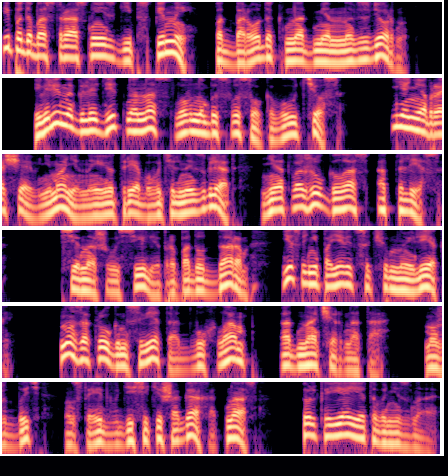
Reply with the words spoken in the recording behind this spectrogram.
и подобострастный изгиб спины, подбородок надменно вздернут. Эвелина глядит на нас, словно бы с высокого утеса. Я не обращаю внимания на ее требовательный взгляд, не отвожу глаз от леса. Все наши усилия пропадут даром, если не появится чумной лекарь. Но за кругом света от двух ламп одна чернота. Может быть, он стоит в десяти шагах от нас, только я и этого не знаю.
